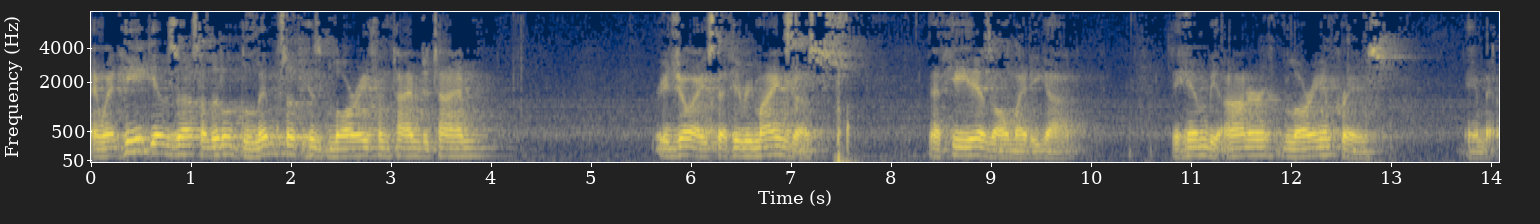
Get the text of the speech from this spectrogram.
And when He gives us a little glimpse of His glory from time to time, rejoice that He reminds us that He is Almighty God. To him be honor, glory, and praise. Amen.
